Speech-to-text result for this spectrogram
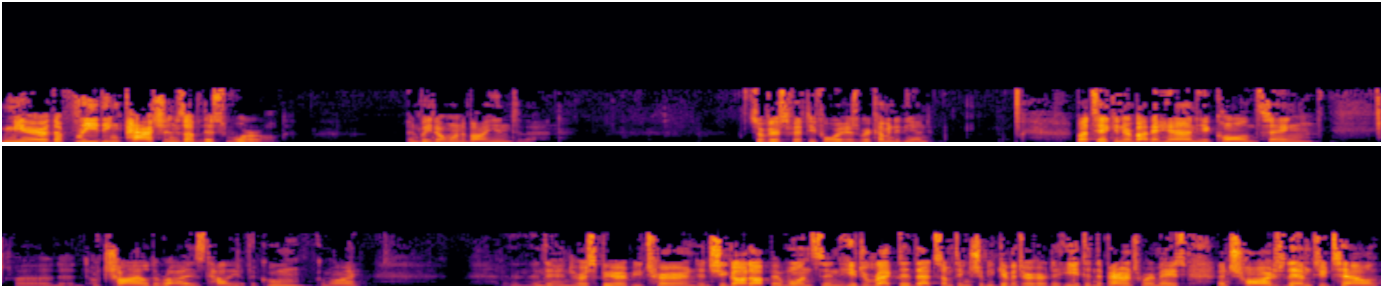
mirror the fleeting passions of this world. And we don't want to buy into that. So verse 54 is, we're coming to the end. But taking her by the hand, he called saying, uh, child arise, Talitha kum, kumai. And then her spirit returned and she got up at once and he directed that something should be given to her to eat and the parents were amazed and charged them to tell,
